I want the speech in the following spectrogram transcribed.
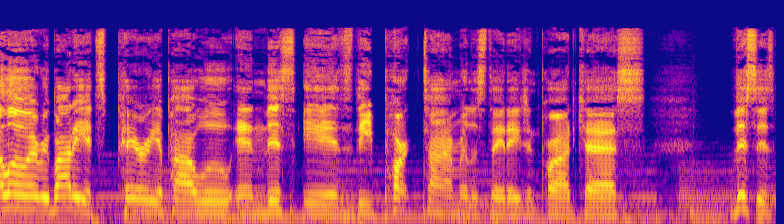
Hello, everybody. It's Perry Apawu, and this is the Part Time Real Estate Agent Podcast. This is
